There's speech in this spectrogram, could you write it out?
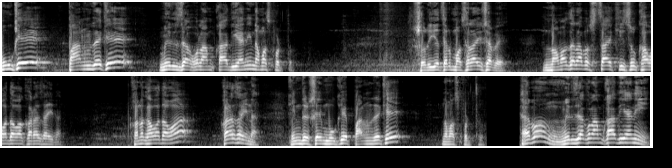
মুখে পান রেখে মির্জা গোলাম কাদিয়ানি নামাজ পড়ত। শরীয়তের মশলা হিসাবে নমাজের অবস্থায় কিছু খাওয়া দাওয়া করা যায় না। কোনো খাওয়া দাওয়া করা যায় না। কিন্তু সেই মুখে পান রেখে নামাজ পড়ত। এবং মির্জা গোলাম কাদিয়ানি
